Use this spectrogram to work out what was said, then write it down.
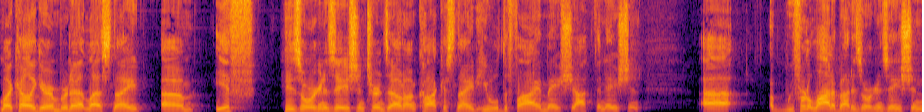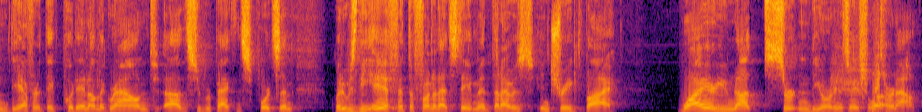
my colleague Erin Burnett last night um, if his organization turns out on caucus night, he will defy and may shock the nation. Uh, we've heard a lot about his organization, the effort they've put in on the ground, uh, the super PAC that supports him. But it was the if at the front of that statement that I was intrigued by. Why are you not certain the organization will well, turn out?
